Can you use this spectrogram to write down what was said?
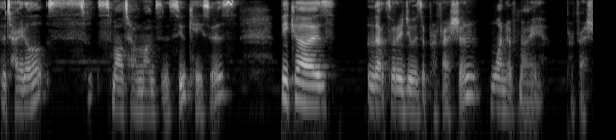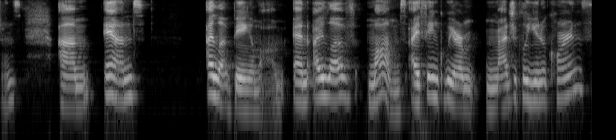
the title Small Town Moms and Suitcases because that's what I do as a profession, one of my professions. Um, and I love being a mom and I love moms. I think we are magical unicorns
